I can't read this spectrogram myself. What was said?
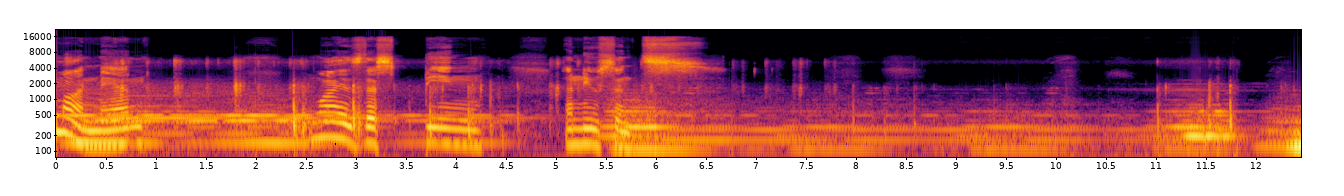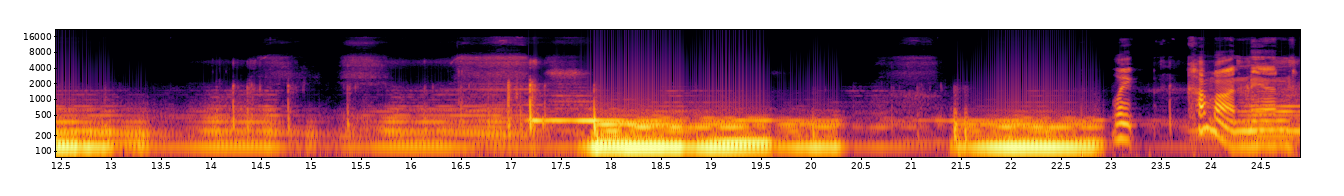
come on, man. Why is this being a nuisance? Like, come on, man.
